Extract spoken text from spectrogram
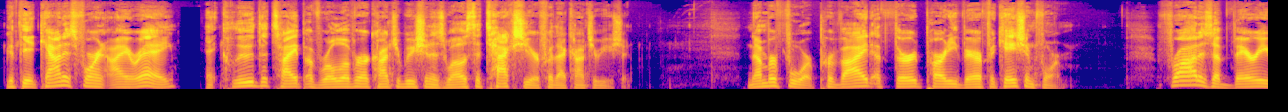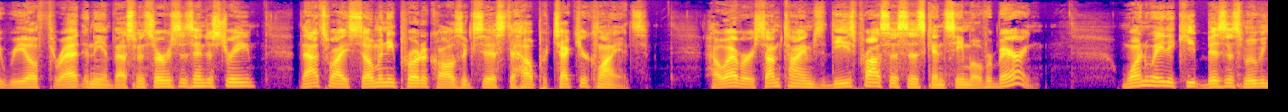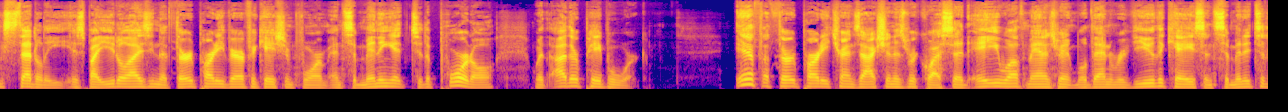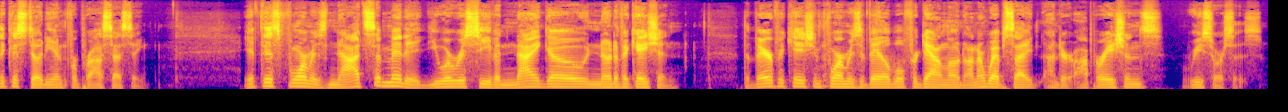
If the account is for an IRA, include the type of rollover or contribution as well as the tax year for that contribution. Number four, provide a third party verification form. Fraud is a very real threat in the investment services industry. That's why so many protocols exist to help protect your clients. However, sometimes these processes can seem overbearing. One way to keep business moving steadily is by utilizing the third party verification form and submitting it to the portal with other paperwork. If a third party transaction is requested, AE Wealth Management will then review the case and submit it to the custodian for processing. If this form is not submitted, you will receive a NIGO notification. The verification form is available for download on our website under Operations Resources.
